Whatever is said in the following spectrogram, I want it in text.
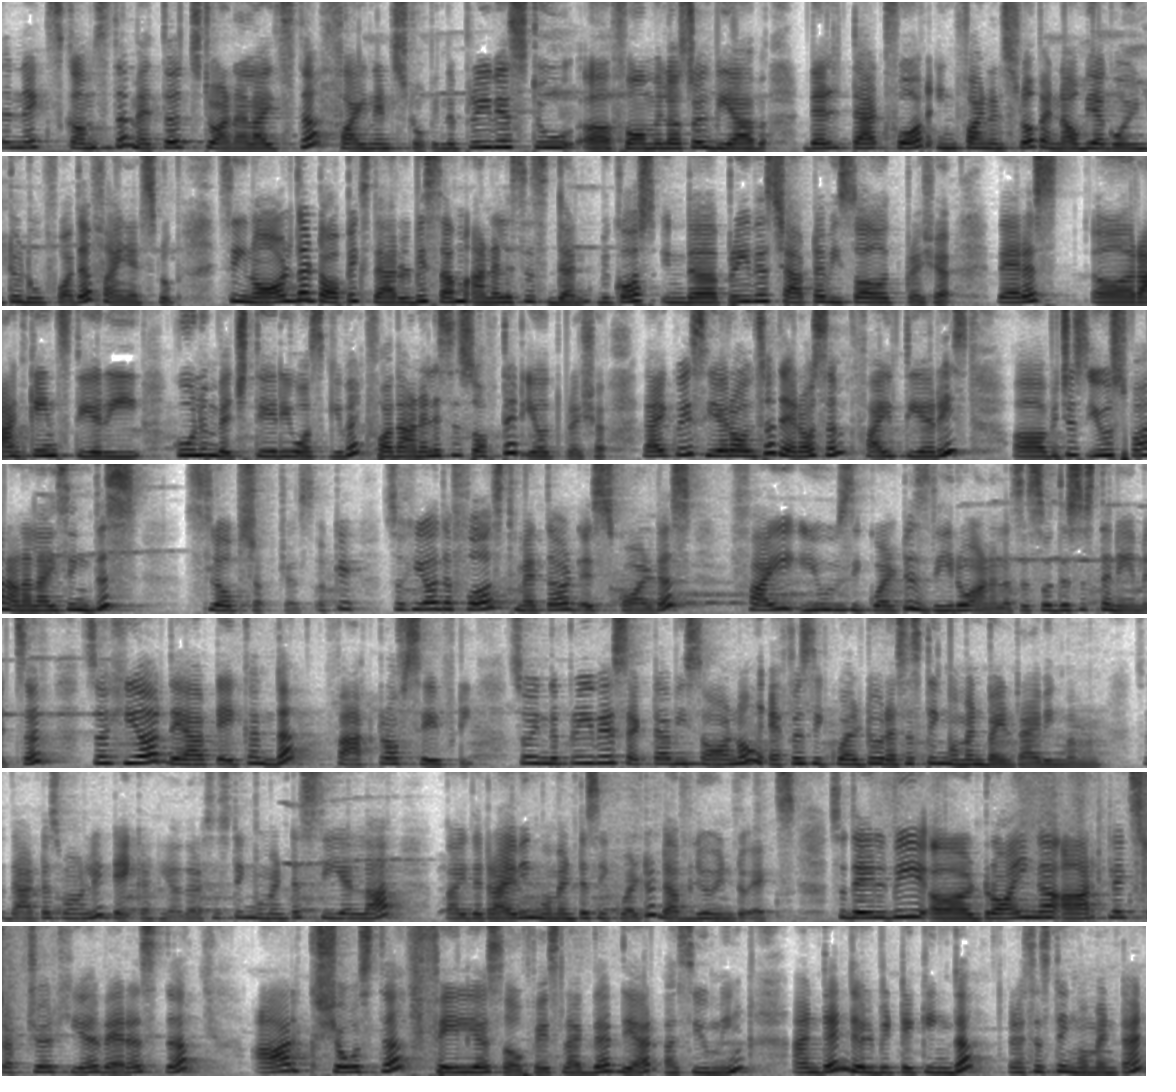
The next comes the methods to analyze the finite slope. In the previous two uh, formulas, we have dealt that for infinite slope and now we are going to do for the finite slope. See in all the topics there will be some analysis done because in the previous chapter we saw earth pressure whereas uh, Rankine's theory, Coulomb wedge theory was given for the analysis of that earth pressure. Likewise here also there are some five theories uh, which is used for analyzing this slope structures okay? So here the first method is called as phi u is equal to 0 analysis. So this is the name itself. So here they have taken the factor of safety. So in the previous sector we saw no f is equal to resisting moment by driving moment. So that is only taken here. The resisting moment is clr by the driving moment is equal to w into x. So they will be uh, drawing a arc like structure here whereas the arc shows the failure surface like that they are assuming and then they will be taking the resisting moment and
